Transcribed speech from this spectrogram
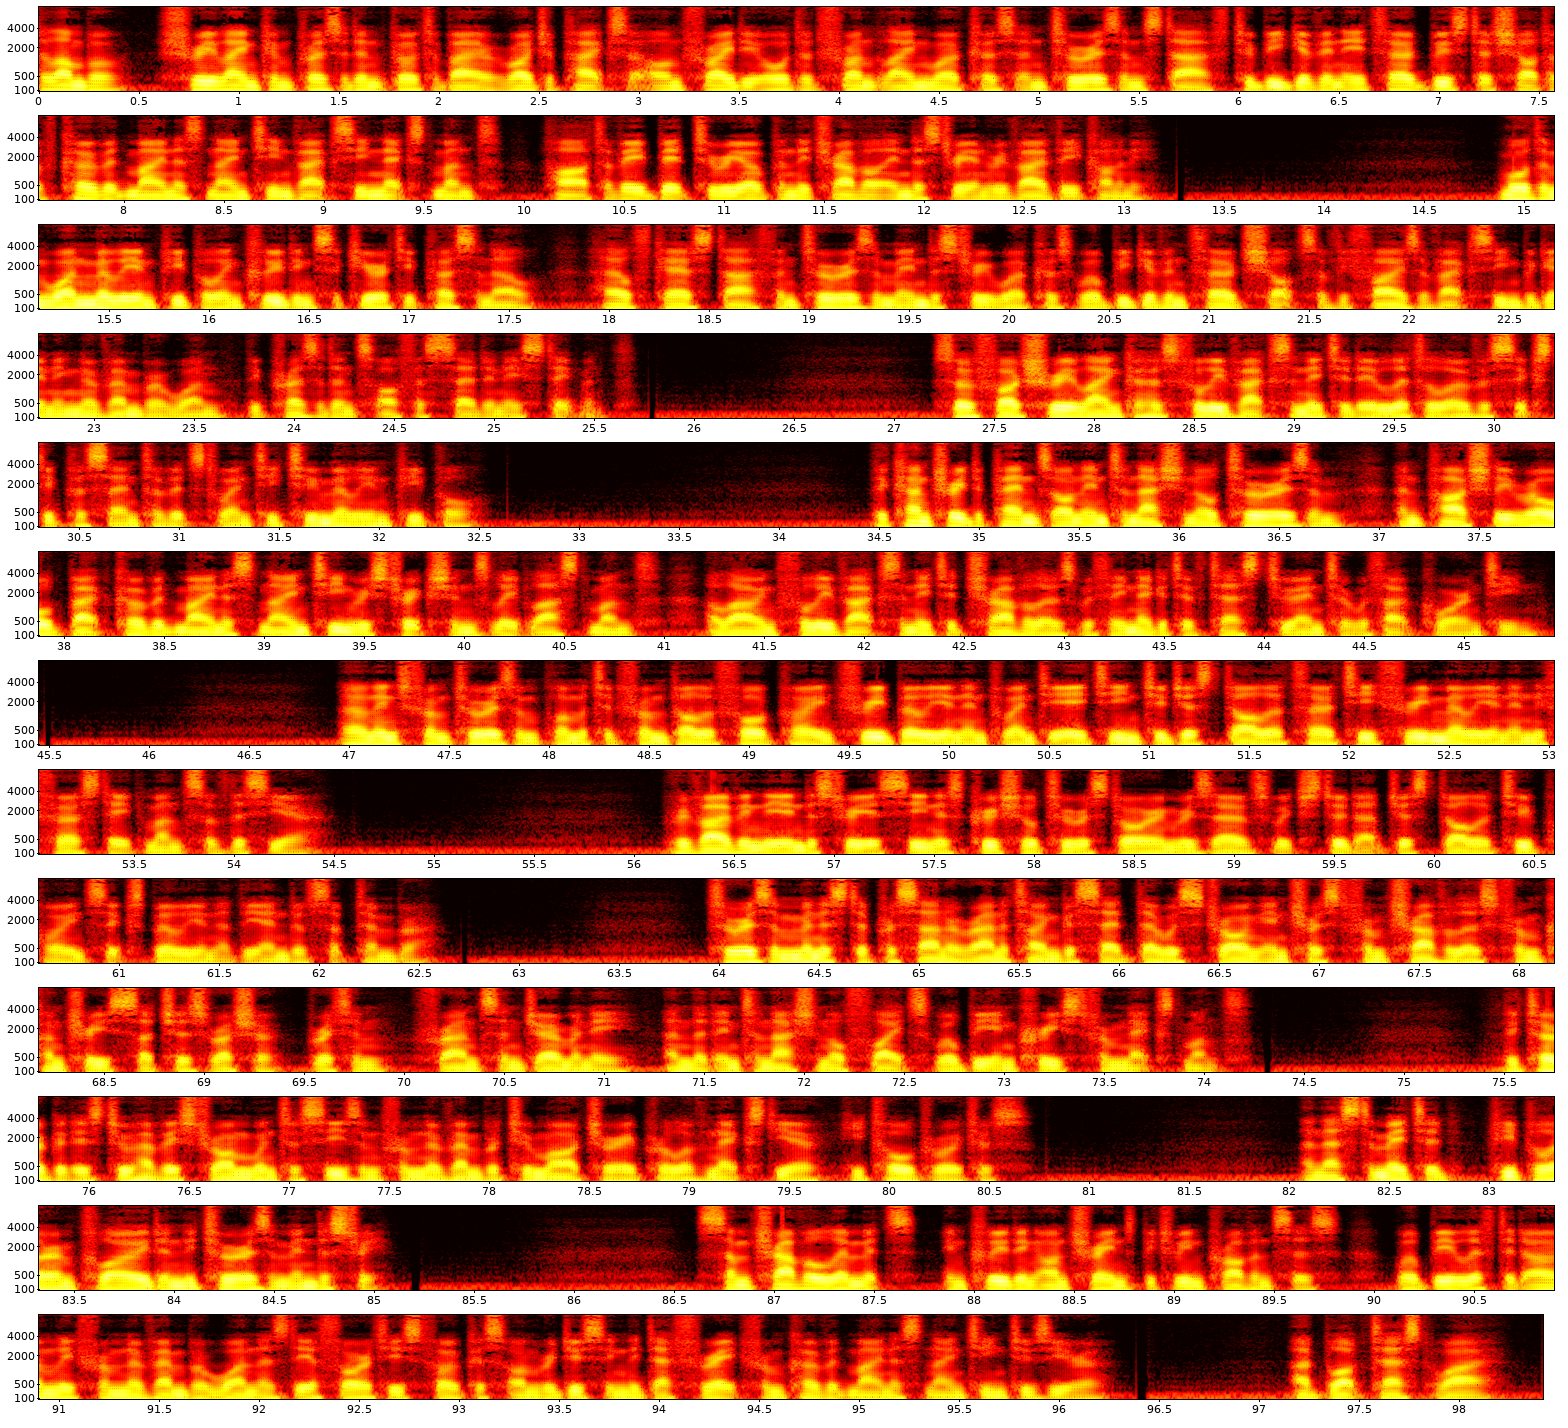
Colombo, Sri Lankan President Gotabaya Rajapaksa on Friday ordered frontline workers and tourism staff to be given a third booster shot of COVID 19 vaccine next month, part of a bid to reopen the travel industry and revive the economy. More than 1 million people, including security personnel, healthcare staff, and tourism industry workers, will be given third shots of the Pfizer vaccine beginning November 1, the President's office said in a statement. So far, Sri Lanka has fully vaccinated a little over 60% of its 22 million people. The country depends on international tourism, and partially rolled back COVID 19 restrictions late last month, allowing fully vaccinated travelers with a negative test to enter without quarantine. Earnings from tourism plummeted from 4.3 billion in 2018 to just 33 million in the first eight months of this year. Reviving the industry is seen as crucial to restoring reserves which stood at just 2.6 billion at the end of September. Tourism Minister Prasanna Ranatunga said there was strong interest from travelers from countries such as Russia, Britain, France and Germany, and that international flights will be increased from next month. The target is to have a strong winter season from November to March or April of next year, he told Reuters. An estimated people are employed in the tourism industry. Some travel limits, including on trains between provinces, will be lifted only from November 1 as the authorities focus on reducing the death rate from COVID 19 to zero. I Adblock test Y.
